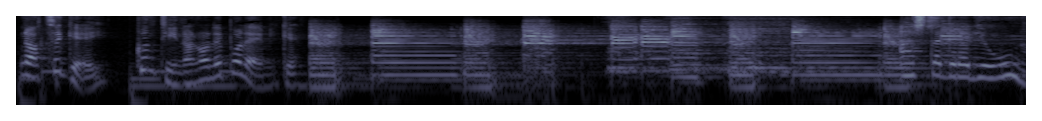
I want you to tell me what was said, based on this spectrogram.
Nozze gay, continuano le polemiche. Hashtag Radio 1.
